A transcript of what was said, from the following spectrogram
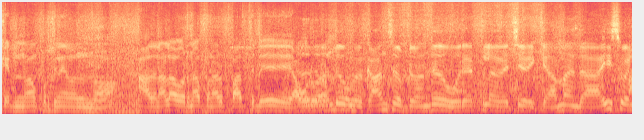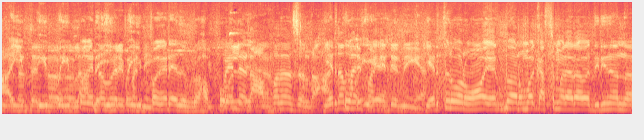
கேட்டுனோம் கொடுத்துனே வந்திருந்தோம் அதனால் அவர் என்ன பண்ணார் பார்த்துட்டு அவர் வந்து வந்து உங்க கான்செப்ட் வந்து ஒரு இடத்துல வச்சு வைக்காம இந்த ஐஸ் வண்டி இப்போ இப்போ கிடையாது ப்ரோ அப்போ இல்ல நான் சொல்றேன். அந்த மாதிரி பண்ணிட்டு இருந்தீங்க. எடுத்துட்டு வருவோம் வரும்போது கஸ்டமர் யாராவது திடீர்னு அந்த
